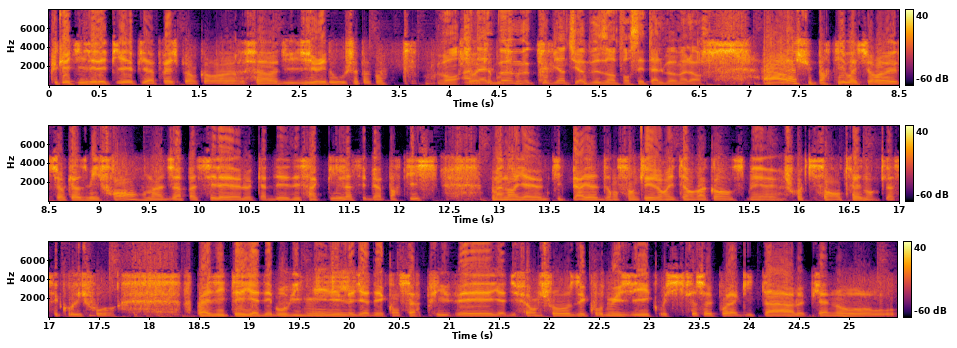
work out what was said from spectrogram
Plus qu'à utiliser les pieds, et puis après, je peux encore euh, faire du didgeridoo ou je sais pas quoi. Bon, un album. Combien tu as besoin pour cet album alors Alors là, je suis parti ouais, sur, euh, sur 15 000 francs. On a déjà passé les- le cap des, des 5 000, là, c'est bien parti. Maintenant, il y a une petite période, on sent que les gens étaient en vacances, mais euh, je crois qu'ils sont rentrés, donc là, c'est cool. Il faut, faut pas hésiter. Il y a des beaux vinyles, il y a des concerts privés, il y a différentes choses, des cours de musique aussi, que ce soit pour la guitare, le piano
